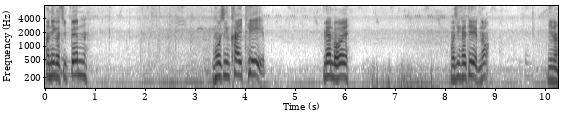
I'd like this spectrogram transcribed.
อันนี้ก็สิเป็น หัวสิงไข่เทพ แม่นบ่เฮ้ยหัวสิงไข่เทพเนาะนี่นะ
